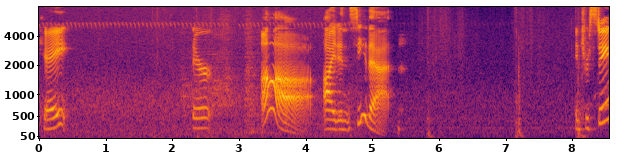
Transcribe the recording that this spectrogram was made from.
Okay. There. Ah, I didn't see that. Interesting.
